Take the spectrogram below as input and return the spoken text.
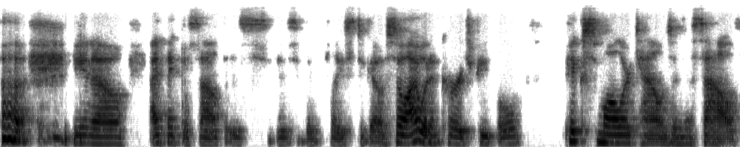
you know I think the South is is a good place to go. So I would encourage people pick smaller towns in the South.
